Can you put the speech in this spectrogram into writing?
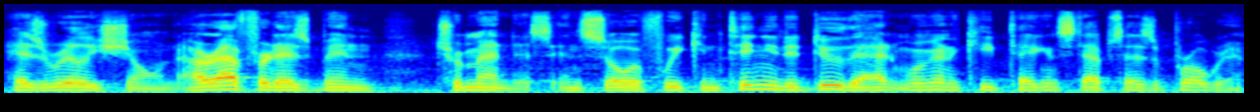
has really shown. Our effort has been tremendous. And so if we continue to do that, we're going to keep taking steps as a program.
